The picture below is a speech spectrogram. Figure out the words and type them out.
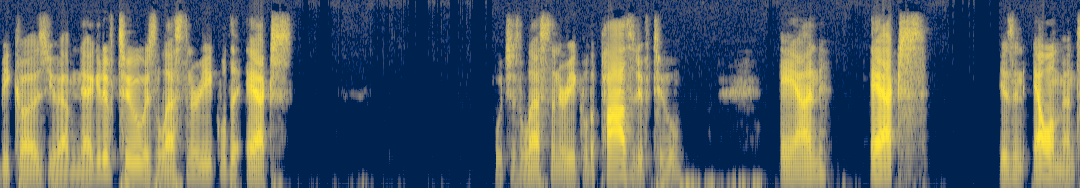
because you have negative 2 is less than or equal to x, which is less than or equal to positive 2, and x is an element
